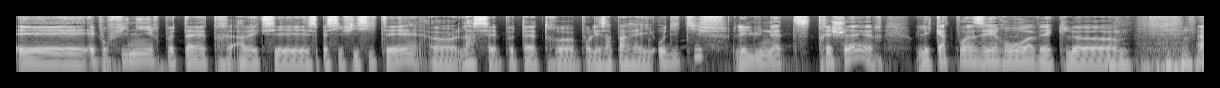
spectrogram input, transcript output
Et, et pour finir, peut-être avec ses spécificités, euh, là c'est peut-être euh, pour les appareils auditifs, les lunettes très chères, les 4.0 avec le, hein,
